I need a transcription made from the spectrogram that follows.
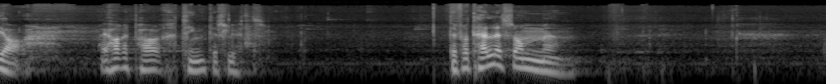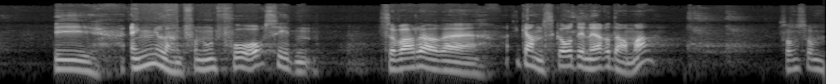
Ja, jeg har et par ting til slutt. Det fortelles om eh, I England for noen få år siden så var det eh, ganske ordinære dame. Sånn som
